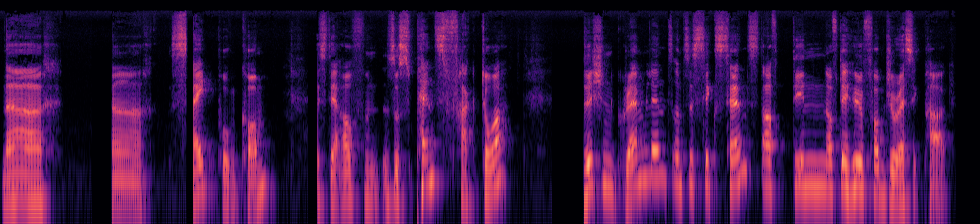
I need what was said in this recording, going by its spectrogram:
nach, nach Slate.com ist der auf einen Suspense-Faktor zwischen Gremlins und The Sixth Sense auf, den, auf der Höhe vom Jurassic Park.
